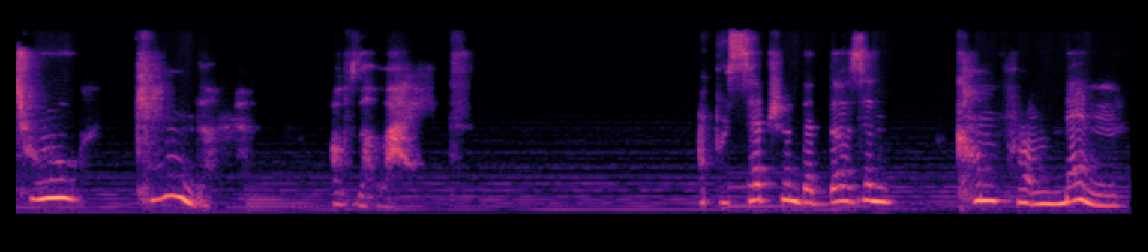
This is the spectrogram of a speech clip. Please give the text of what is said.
true kingdom of the light. A perception that doesn't come from men,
